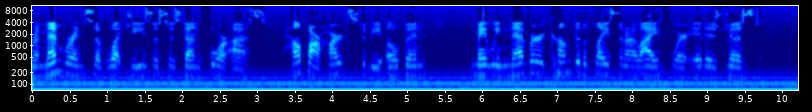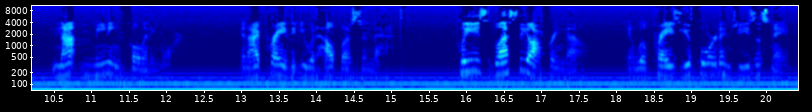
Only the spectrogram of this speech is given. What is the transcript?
remembrance of what Jesus has done for us, help our hearts to be open. May we never come to the place in our life where it is just not meaningful anymore. And I pray that you would help us in that. Please bless the offering now, and we'll praise you for it in Jesus' name.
